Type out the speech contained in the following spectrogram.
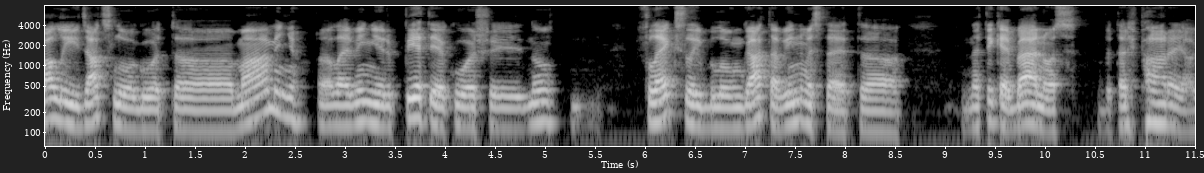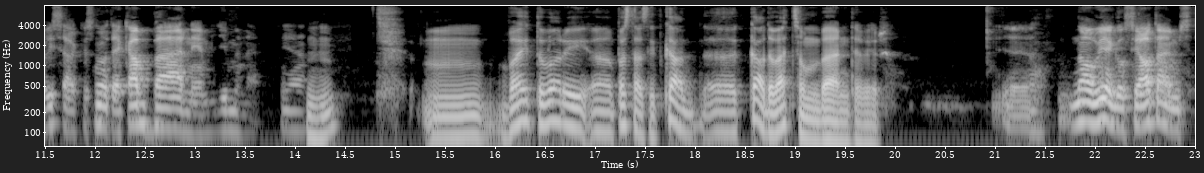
palīdz atslogot uh, māmiņu, uh, lai viņi ir pietiekoši nu, fleksibli un gatavi investēt uh, ne tikai bērnos, bet arī pārējā visā, kas notiek ap bērniem ģimenē. Jā. Mm -hmm. Vai tu vari uh, pastāstīt, kā, uh, kāda vecuma bērni tev ir? Jā, nav viegls jautājums.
